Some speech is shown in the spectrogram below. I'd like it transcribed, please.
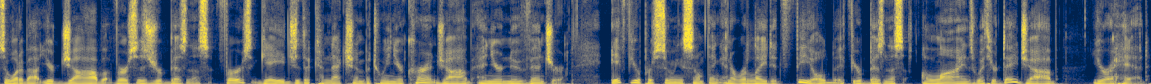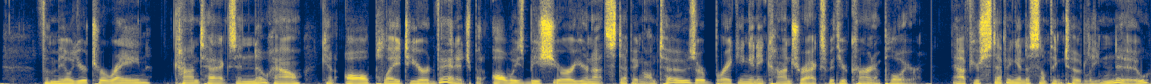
So, what about your job versus your business? First, gauge the connection between your current job and your new venture. If you're pursuing something in a related field, if your business aligns with your day job, you're ahead. Familiar terrain, contacts, and know how can all play to your advantage, but always be sure you're not stepping on toes or breaking any contracts with your current employer. Now, if you're stepping into something totally new,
